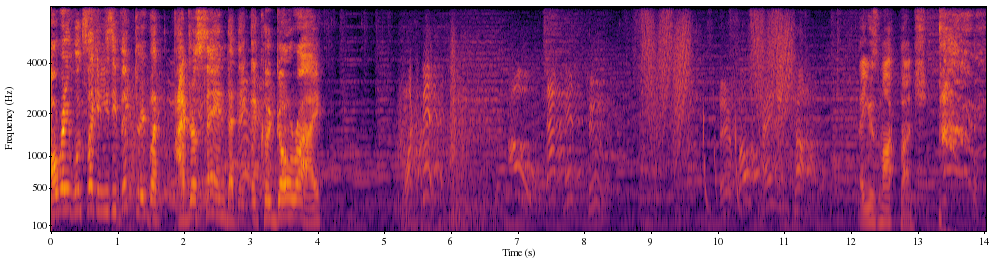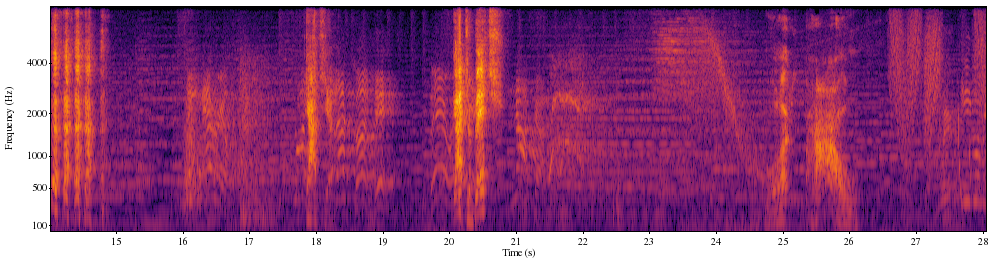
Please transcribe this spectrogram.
Already looks like an easy victory, but I'm just saying that they, it could go awry. What's this? Oh, that missed too. They're both hanging tough. They use Mach Punch. The aerial. Right, Gotcha. That's a hit. There it Gotcha, bitch! What? How? We're eagerly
